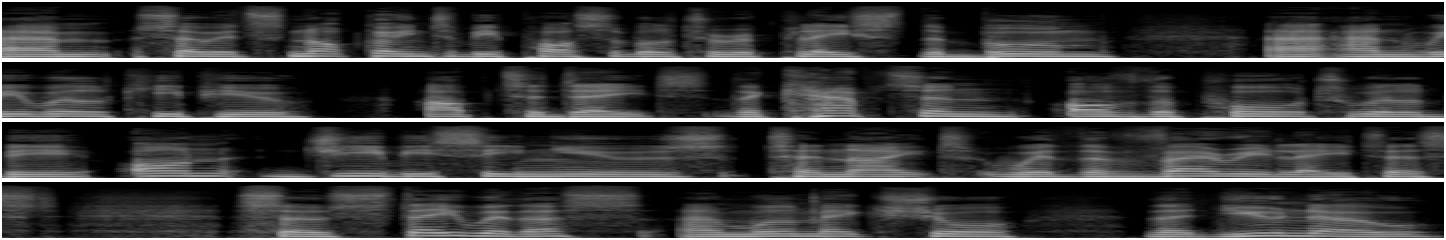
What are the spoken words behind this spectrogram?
Um, so it's not going to be possible to replace the boom, uh, and we will keep you up to date. The captain of the port will be on GBC News tonight with the very latest. So stay with us, and we'll make sure that you know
